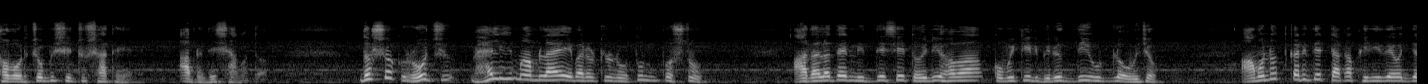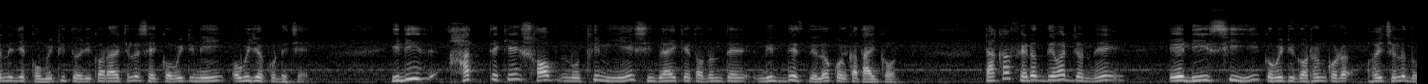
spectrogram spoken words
খবর চব্বিশ ইন্টুর সাথে আপনাদের স্বাগত। দর্শক, রোজ ভ্যালি মামলায় এবার উঠল নতুন প্রশ্ন। আদালতের নির্দেশে তৈরি হওয়া কমিটির বিরুদ্ধেই উঠল অভিযোগ। আমানতকারীদের টাকা ফিরিয়ে দেওয়ার জন্য যে কমিটি তৈরি করা হয়েছিল, সেই কমিটি নিয়েই অভিযোগ উঠেছে। ইডির হাত থেকে সব নথি নিয়ে সিবিআইকে তদন্তের নির্দেশ দিল কলকাতা হাইকোর্ট। টাকা ফেরত দেওয়ার জন্যে এডিসি কমিটি গঠন করা হয়েছিল দু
